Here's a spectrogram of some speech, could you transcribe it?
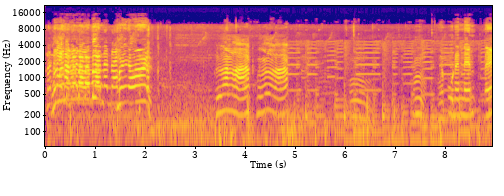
ไม่เป็นไรค่ะไม่เป็นไรไม่เป็นไรไม่เป็นไร ไม่ได้ เพื่อนรักเพื่อนรักอืมอืมเนื้อปูเน้นๆเน่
